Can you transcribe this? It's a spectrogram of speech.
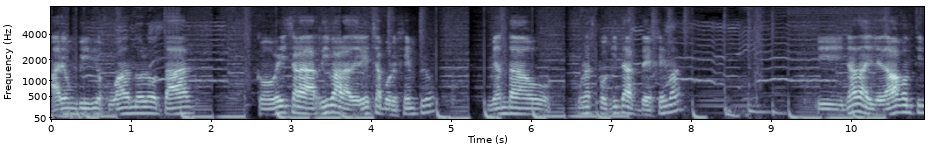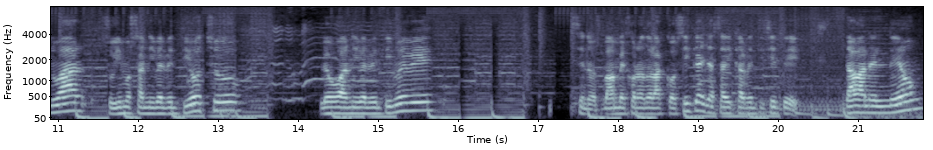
haré un vídeo jugándolo, tal. Como veis arriba, a la derecha por ejemplo, me han dado unas poquitas de gemas. Y nada, y le daba a continuar, subimos al nivel 28, luego al nivel 29. Se nos van mejorando las cositas, ya sabéis que al 27 daban el neón.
